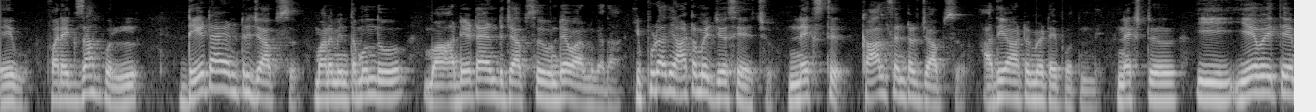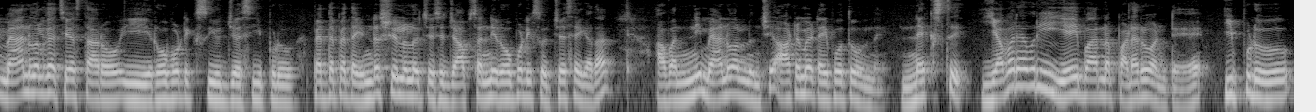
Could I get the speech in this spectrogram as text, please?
లేవు. For example data entry jobs మనం ఇంతకుముందు మా డేటా ఎంట్రీ జాబ్స్ ఉండేవాళ్ళు కదా. ఇప్పుడు అది ఆటోమేట్ చేసేయచ్చు. నెక్స్ట్ కాల్ సెంటర్ జాబ్స్ అది ఆటోమేట్ అయిపోతుంది. నెక్స్ట్ ఈ ఏవైతే మాన్యువల్గా చేస్తారో ఈ రోబోటిక్స్ యూజ్ చేసి ఇప్పుడు పెద్ద పెద్ద ఇండస్ట్రీలలో చేసే జాబ్స్ అన్ని రోబోటిక్స్ వచ్చేసాయి కదా. అవన్నీ మాన్యువల్ నుంచి ఆటోమేట్ అయిపోతూ ఉన్నాయి. నెక్స్ట్ ఎవరెవరు ఈ ఏ బారిన పడరు అంటే ఇప్పుడు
